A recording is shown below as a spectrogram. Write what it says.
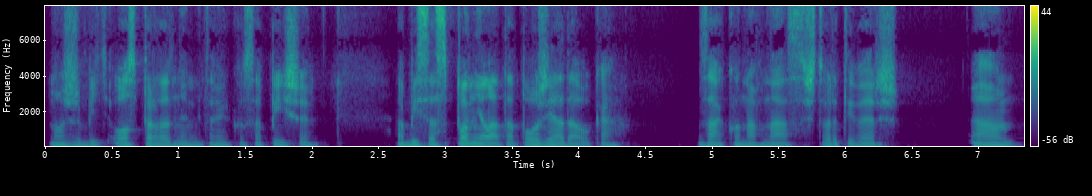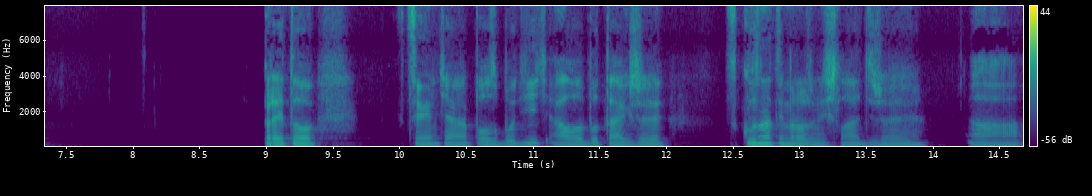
môžeš byť ospravedlnený, tak ako sa píše, aby sa splnila tá požiadavka zákona v nás, štvrtý verš. Um, preto chcem ťa pozbudiť, alebo tak, že skús nad tým rozmýšľať, že a,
